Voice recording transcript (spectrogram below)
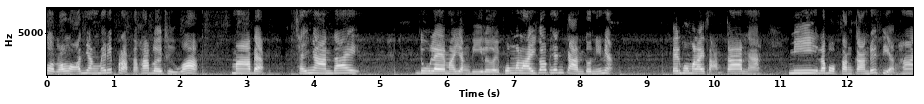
สดๆร้อนๆยังไม่ได้ปรับสภาพเลยถือว่ามาแบบใช้งานได้ ดูแลมาอย่างดีเลย พวงมาลัยก็เช่นกันตัวนี้เนี่ย เป็นพวงมาลัยสามก้านนะ มีระบบสั่งการด้วยเสียงให้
